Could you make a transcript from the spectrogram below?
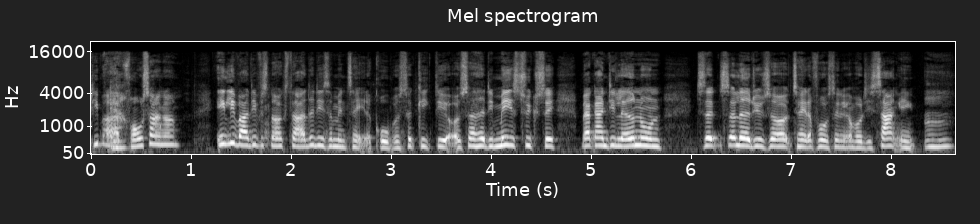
De var ja. forsangere. Egentlig var de, hvis nok startede de som en teatergruppe, så gik de, og så havde de mest succes. Hver gang de lavede nogle, så, så lavede de jo så teaterforestillinger, hvor de sang i. Mm.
